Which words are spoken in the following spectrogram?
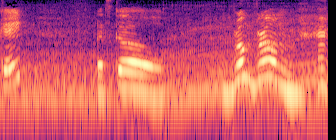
Okay? Let's go. Vroom vroom.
